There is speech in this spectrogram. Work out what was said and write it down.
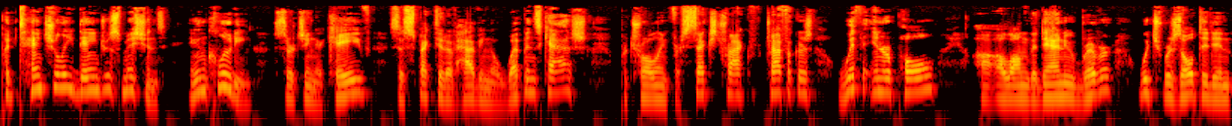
potentially dangerous missions, including searching a cave suspected of having a weapons cache, patrolling for sex tra- traffickers with Interpol uh, along the Danube River, which resulted in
